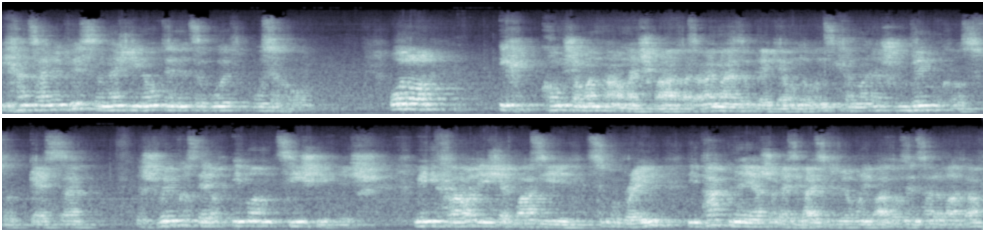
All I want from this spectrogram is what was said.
ich kann es halt nicht wissen dann ist die Note nicht so gut rausgekommen. Oder ich komme schon manchmal an meinen Spaß. Also einmal so bleibt ja unter uns, ich habe mal den Schwimmkurs vergessen. Der Schwimmkurs, der doch immer am Zielstieg ist. Meine Frau, die ist ja quasi Superbrain, die packt mir ja schon, weil sie weiß, ich will ohne Bad aus ins Hallenbad da,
